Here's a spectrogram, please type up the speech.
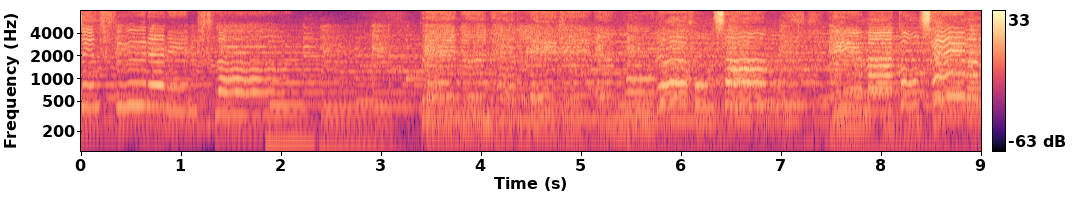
In vuur en in vlam. Breng een herleving en moedig ons aan. Heer, maak ons heel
